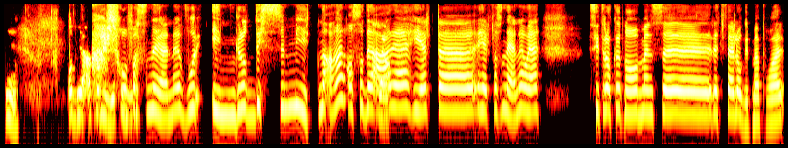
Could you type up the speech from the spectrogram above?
Og det er Det er så fascinerende hvor inngrodd disse mytene er. Altså, det er ja. helt, eh, helt fascinerende, og jeg sitter akkurat nå mens eh, rett før jeg logget meg på her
